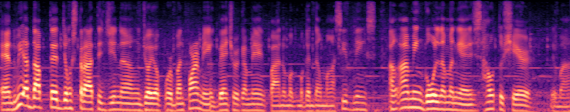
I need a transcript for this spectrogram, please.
And we adopted yung strategy ng Joy of Urban Farming. Nag-venture kami paano magmagandang mga seedlings. Ang aming goal naman ngayon is how to share, di ba?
